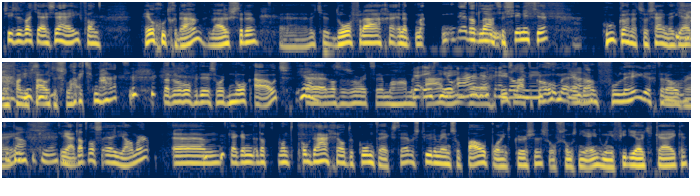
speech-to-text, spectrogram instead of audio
precies dus wat jij zei van... Heel goed gedaan, luisteren, uh, weet je, doorvragen. En het, maar net dat laatste zinnetje, hoe kan het zo zijn dat jij ja, dan van die foute slides maakt? Dat was of het een soort knock-out. Ja. Uh, het was een soort uh, Mohammed ja, Ali. Heel aardig uh, is en laten ineens, komen ja. en dan volledig eroverheen. Oh, totaal verkeerd. Ja, dat was jammer. Um, kijk, en dat, want ook daar geldt de context. Hè. We sturen mensen op PowerPoint-cursus, of soms niet eens, dan moet je een videootje kijken.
